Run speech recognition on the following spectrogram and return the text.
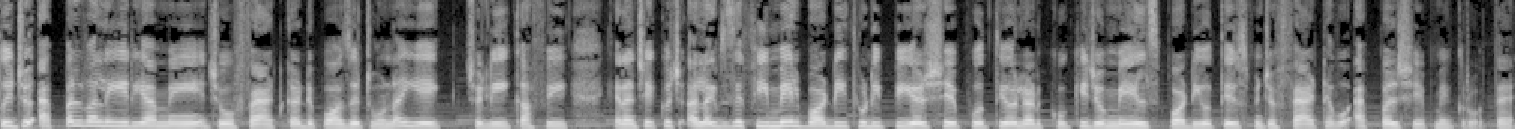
तो जो एप्पल वाले एरिया में जो फैट का डिपॉजिट होना, ये एक्चुअली काफ़ी कहना चाहिए कुछ अलग, जैसे फीमेल बॉडी थोड़ी पियर शेप होती है और लड़कों की जो मेल्स बॉडी होती है, उसमें जो फैट है वो एप्पल शेप में ग्रो होता है।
